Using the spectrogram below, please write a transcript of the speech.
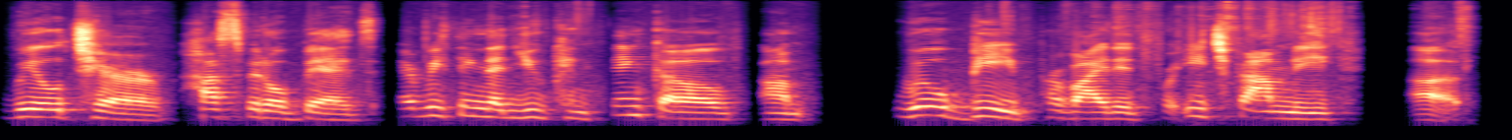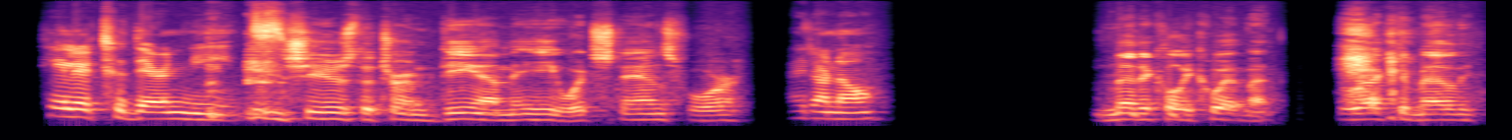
wheelchair, hospital beds, everything that you can think of um, will be provided for each family uh, tailored to their needs. she used the term DME, which stands for? I don't know. Medical equipment. Directed medical.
